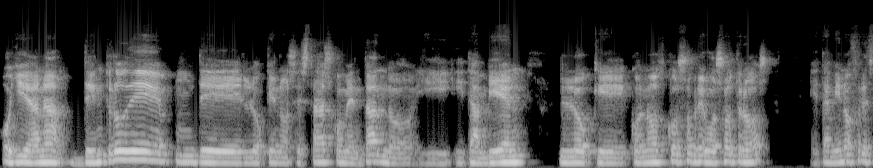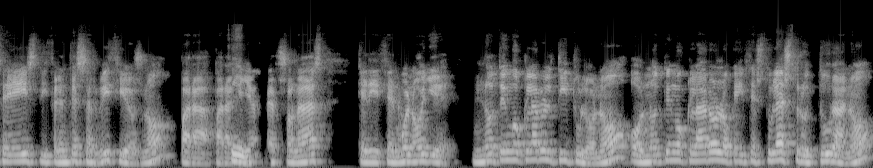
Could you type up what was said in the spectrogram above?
Oye, Ana, dentro de, lo que nos estás comentando y, y también lo que conozco sobre vosotros, eh, también ofrecéis diferentes servicios, ¿no? Para, para aquellas personas que dicen, bueno, oye, no tengo claro el título, ¿no? O no tengo claro lo que dices tú, la estructura, ¿no?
